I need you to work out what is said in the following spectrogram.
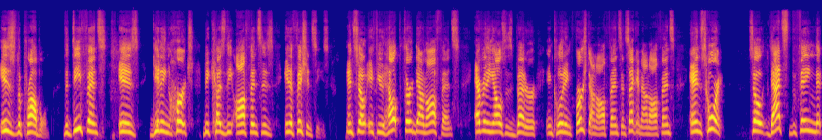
is the problem. The defense is getting hurt because the offense's inefficiencies. And so if you help third down offense, everything else is better, including first down offense and second down offense and scoring. So that's the thing that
